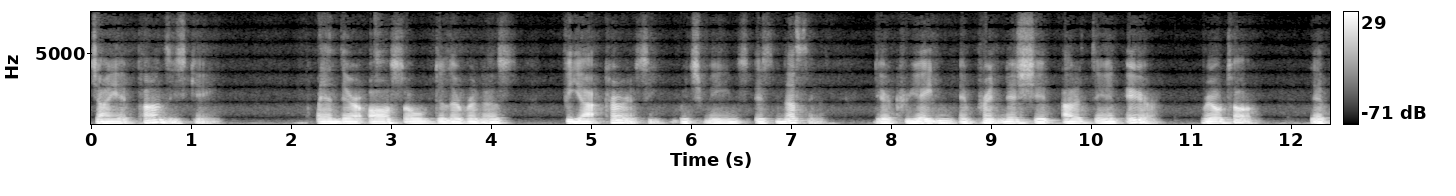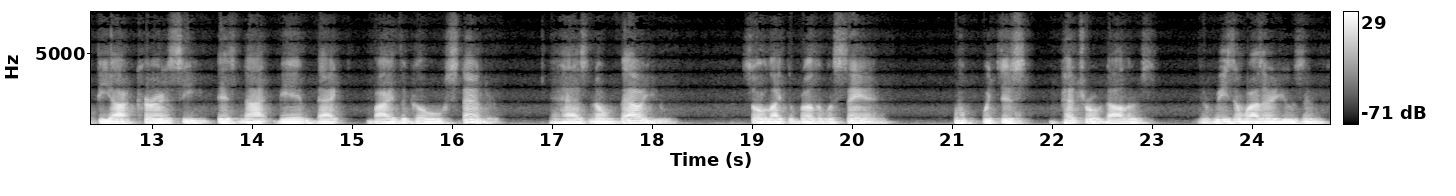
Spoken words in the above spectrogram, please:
giant Ponzi scheme. And they're also delivering us fiat currency, which means it's nothing. They're creating and printing this shit out of thin air. Real talk. That fiat currency is not being backed by the gold standard. It has no value. So, like the brother was saying, with this petrodollars, the reason why they're using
